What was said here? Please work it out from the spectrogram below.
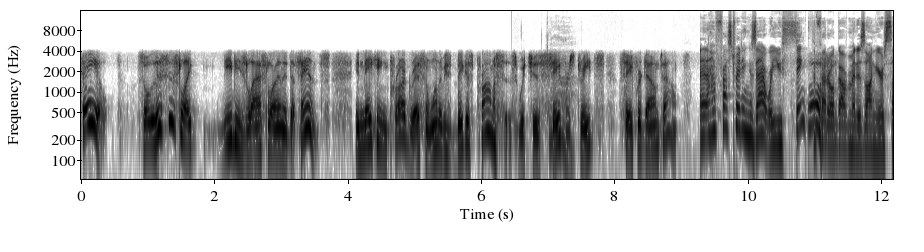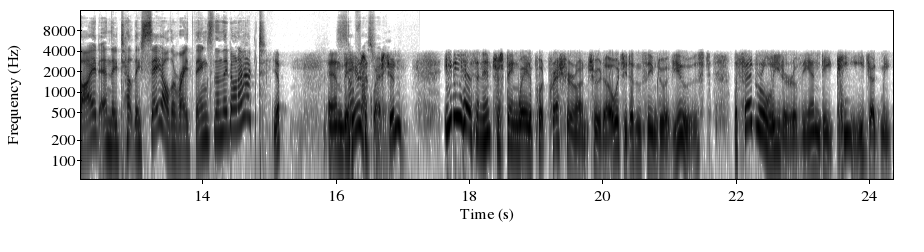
failed. So this is like Eby's last line of defense in making progress on one of his biggest promises, which is safer yeah. streets, safer downtowns. And how frustrating is that? Where you think oh. the federal government is on your side, and they tell they say all the right things, and then they don't act. Yep. And so here's a question: Eby has an interesting way to put pressure on Trudeau, which he doesn't seem to have used. The federal leader of the NDP, Jagmeet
